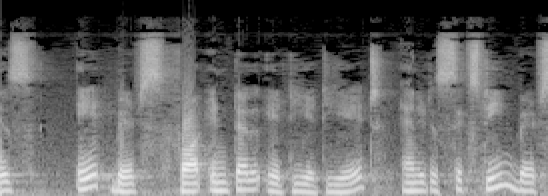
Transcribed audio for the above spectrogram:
is 8 bits for Intel 8088 and it is 16 bits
